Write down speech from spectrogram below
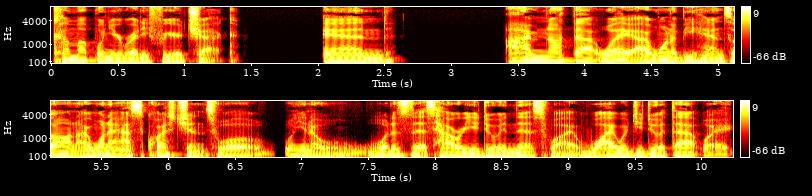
come up when you're ready for your check. And I'm not that way. I want to be hands on. I want to ask questions. Well, you know, what is this? How are you doing this? Why why would you do it that way?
